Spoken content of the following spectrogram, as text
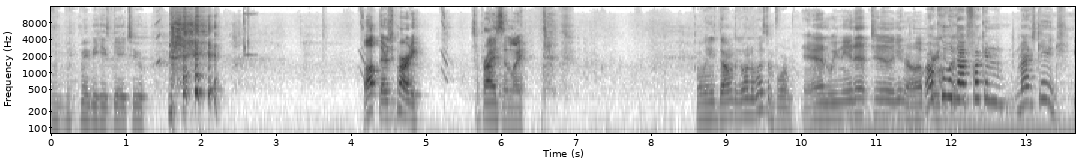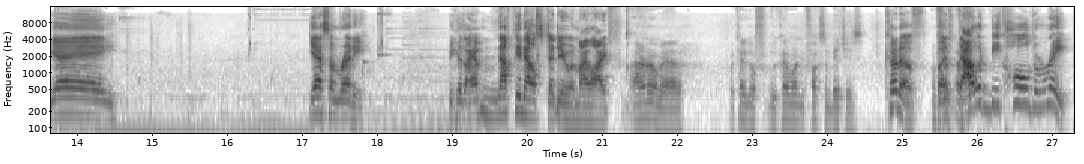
Maybe he's gay too. well, oh, there's your party. Surprisingly. Well, we need Donald to go into wisdom form. And we need it to, you know, Oh, cool. We got fucking Max Gage. Yay! Yes, I'm ready. Because I have nothing else to do in my life. I don't know, man. We could have go. We could went and fucked some bitches. Could have, I'm but sure- that would be called rape.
